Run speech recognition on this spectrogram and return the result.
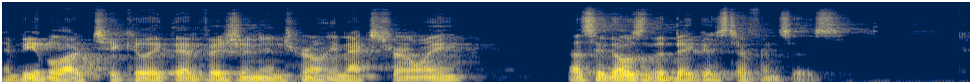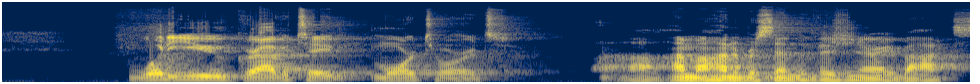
and be able to articulate that vision internally and externally. I'd say those are the biggest differences. What do you gravitate more towards? Uh, I'm 100% the visionary box.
